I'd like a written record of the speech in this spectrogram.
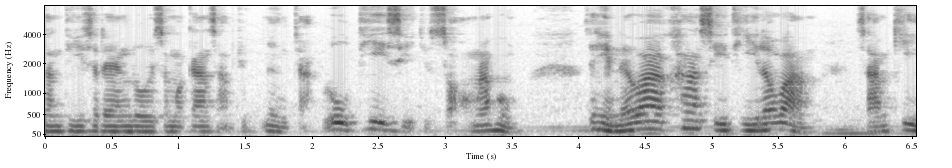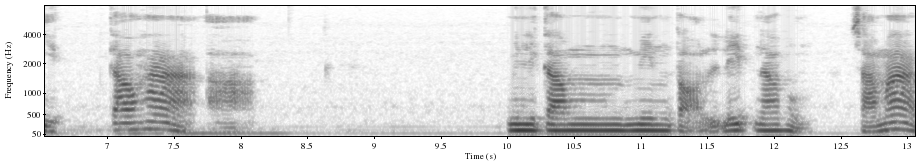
ทันทีแสดงโดยสมการ 3.1 จากรูปที่ 4.2 นะครับผม จะเห็นได้ว่าค่า CT ระหว่าง 3 ขีด 95 มิลลิกรัมมิลต่อลิตรนะครับผม สามารถ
